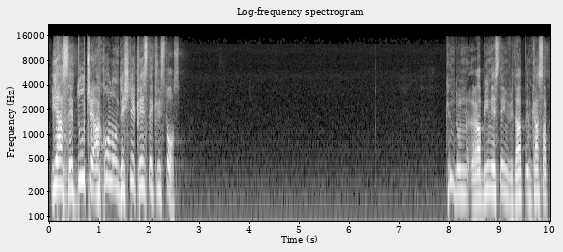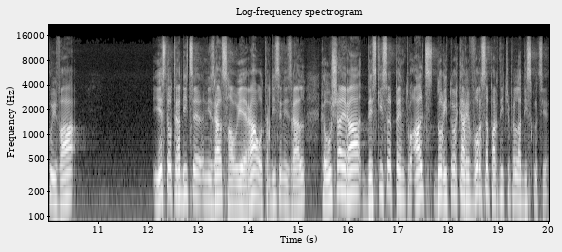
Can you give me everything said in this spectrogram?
Ea se duce acolo unde știe că este Hristos. Când un rabin este invitat în casa cuiva, este o tradiție în Israel, sau era o tradiție în Israel, că ușa era deschisă pentru alți doritori care vor să participe la discuție,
